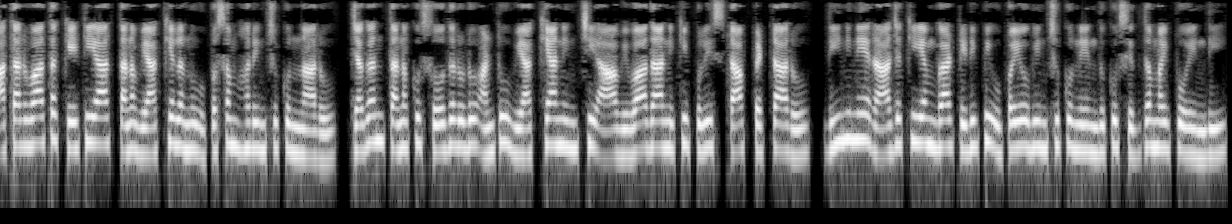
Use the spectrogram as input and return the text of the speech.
ఆ తర్వాత కేటీఆర్ తన వ్యాఖ్యలను ఉపసంహరించుకున్నారు. జగన్ తనకు సోదరుడు అంటూ వ్యాఖ్యానించి ఆ వివాదానికి పులిస్ స్టాప్ పెట్టారు. దీనినే రాజకీయంగా టిడిపి ఉపయోగించుకునేందుకు సిద్ధమైపోయింది.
